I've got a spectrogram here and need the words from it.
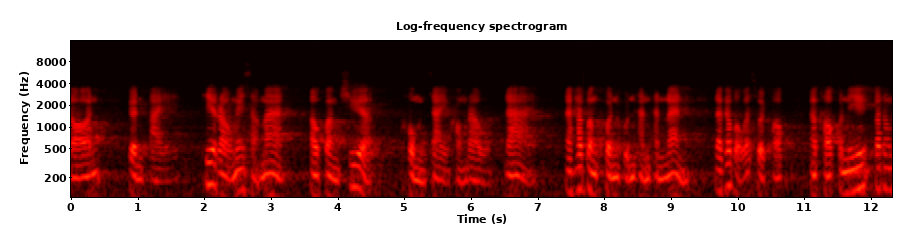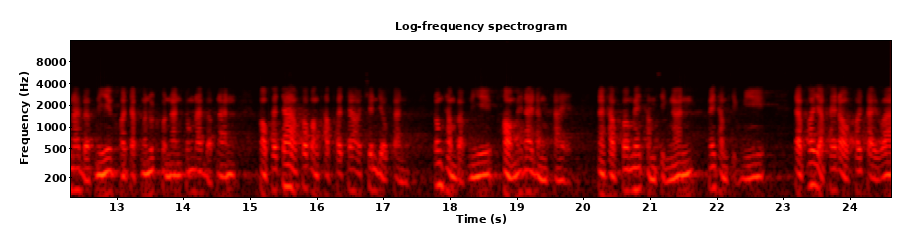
ร้อนเกินไป ที่เราไม่สามารถเอาความเชื่อข่มใจของเราได้นะครับบางคนหุนหันพันแน่น แล้วก็บอกว่าสวดขอขอคนนี้ก็ต้องได้แบบนี้ ขอจากมนุษย์คนนั้นต้องได้แบบนั้น ขอพระเจ้าก็บังคับพระเจ้าเช่นเดียวกัน ต้องทำแบบนี้พอไม่ได้ดังใจนะครับ ก็ไม่ทำสิ่งนั้นไม่ทำสิ่งนี้ แต่พ่ออยากให้เราเข้าใจว่า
